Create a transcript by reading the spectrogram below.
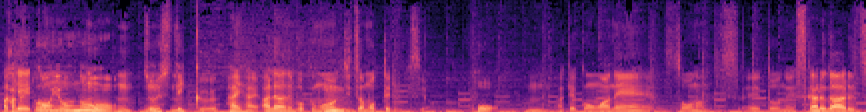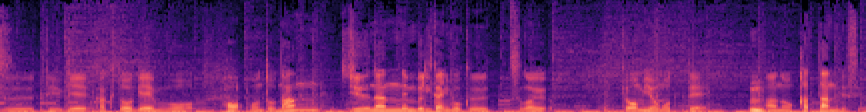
ア格ケーコン。闘用のうんうん。ジョイスティック、はいはい、あれはね、僕も実は持ってるんですよ。ほう。うん、アケコンはね、そうなんです。えっ、とね、スカルガールズっていうゲー格闘ゲームを、は本当何、十何年ぶりかに僕、すごい興味を持って、うんあの、買ったんですよ。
